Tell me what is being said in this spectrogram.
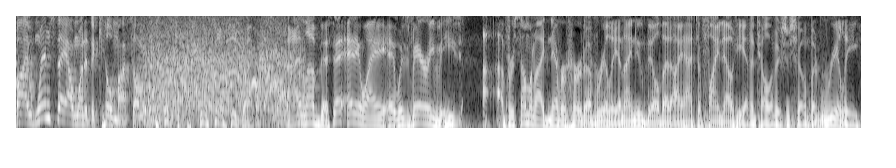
By Wednesday, I wanted to kill myself. there you go. I love this. Anyway, it was very. He's uh, uh, for someone I'd never heard of, really. And I knew Bill that I had to find out he had a television show, but really.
